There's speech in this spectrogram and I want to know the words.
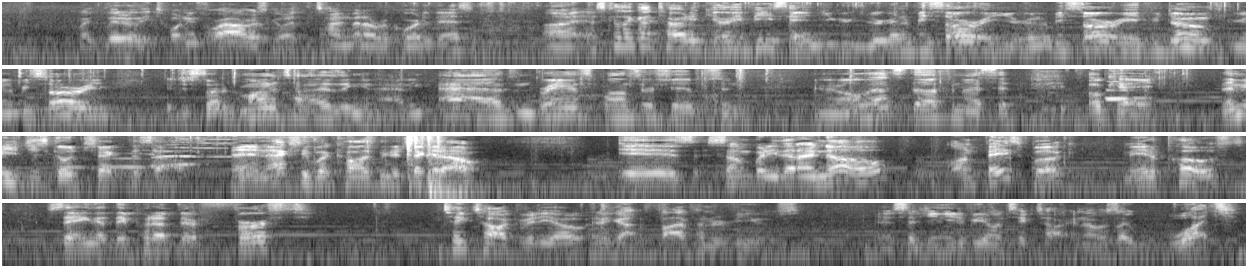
like literally 24 hours ago at the time that I recorded this. Uh, it's because I got tired of Gary Vee saying, you, You're going to be sorry, you're going to be sorry if you don't, you're going to be sorry. They just started monetizing and adding ads and brand sponsorships and, and all that stuff. And I said, Okay, let me just go check this out. And actually, what caused me to check it out is somebody that I know on Facebook made a post saying that they put up their first TikTok video and it got 500 views. And it said, You need to be on TikTok. And I was like, What?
